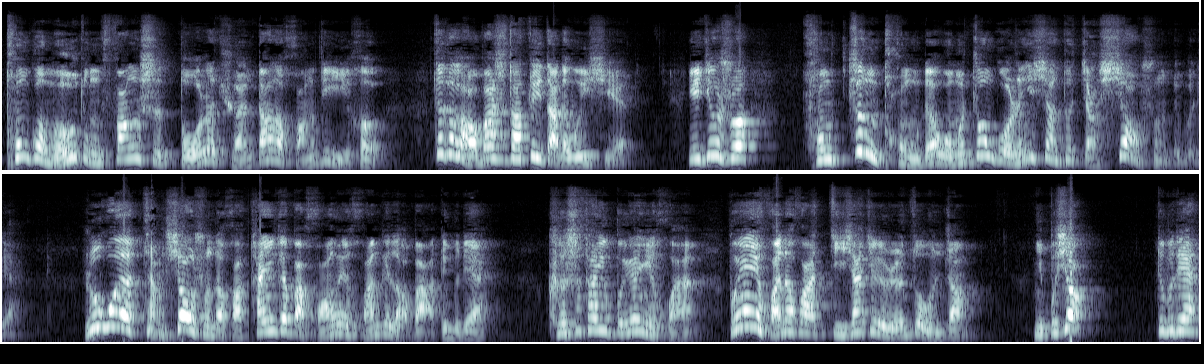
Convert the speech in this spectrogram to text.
通过某种方式夺了权，当了皇帝以后，这个老爸是他最大的威胁。也就是说。从正统的，我们中国人一向都讲孝顺，对不对？如果要讲孝顺的话，他应该把皇位还给老爸，对不对？可是他又不愿意还，不愿意还的话，底下就有人做文章，你不孝，对不对？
